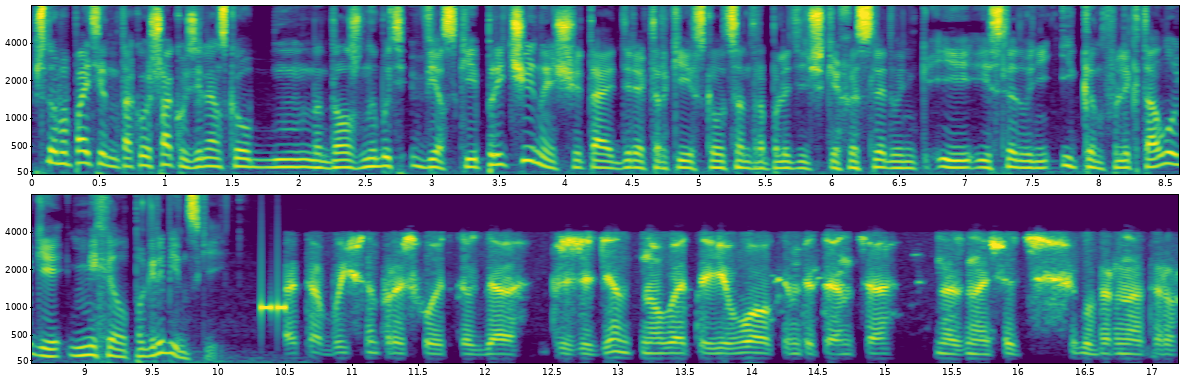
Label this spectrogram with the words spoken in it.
Чтобы пойти на такой шаг, у Зеленского должны быть веские причины, считает директор Киевского центра политических исследований и, исследований и конфликтологии Михаил Погребинский. Это обычно происходит, когда президент, но это его компетенция назначить губернаторов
